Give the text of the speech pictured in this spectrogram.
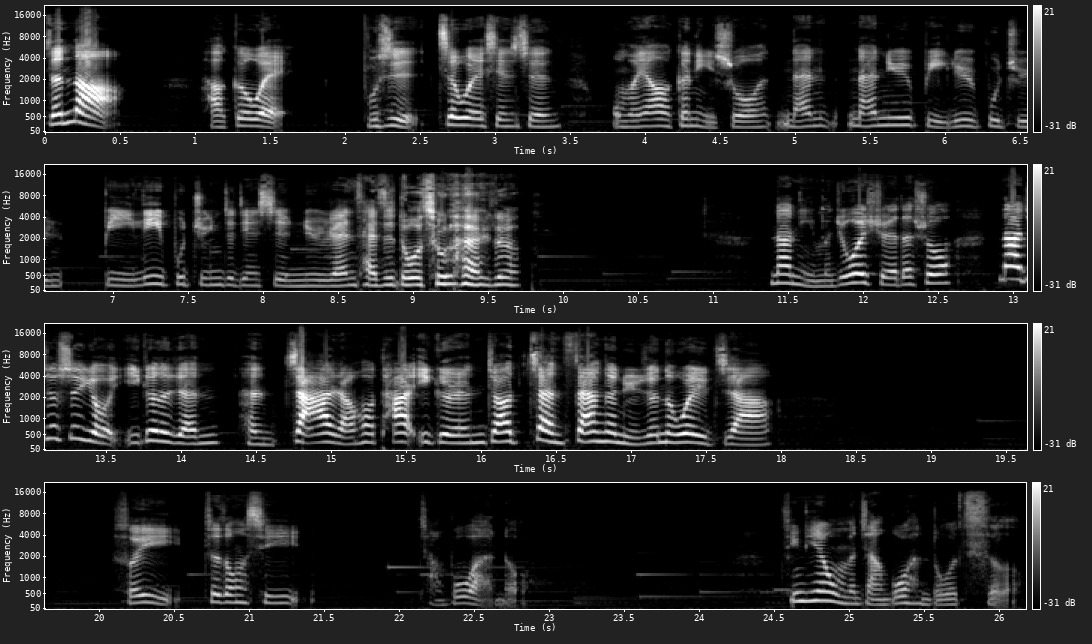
真的？好，各位，不是这位先生。我们要跟你说，男男女比率不均、比例不均这件事，女人才是多出来的。那你们就会觉得说，那就是有一个的人很渣，然后他一个人就要占三个女生的位置啊。所以这东西讲不完的。今天我们讲过很多次了，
